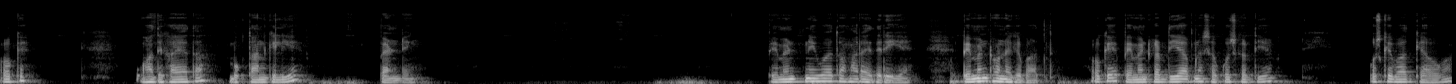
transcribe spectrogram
ओके वहाँ दिखाया था, भुगतान के लिए पेंडिंग पेमेंट नहीं हुआ तो हमारा इधर ही है। पेमेंट होने के बाद, ओके? पेमेंट कर दिया आपने, सब कुछ कर दिया। उसके बाद क्या होगा?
